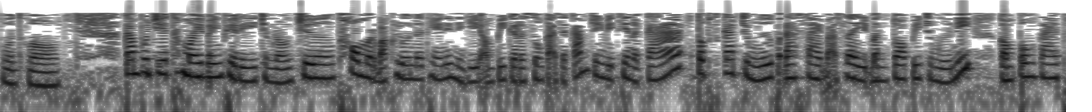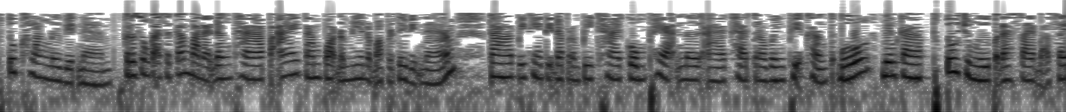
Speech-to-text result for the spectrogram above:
ធ្ងន់ធ្ងរកម្ពុជាថ្មីវិញភារីចំណងជើងធំរបស់ខ្លួននៅថ្ងៃនេះនិយាយអំពីក្រសួងកសិកម្មចេញវិធានការទប់ស្កាត់ជំងឺផ្ដាសាយបាក់សីបន្ទាប់ពីជំងឺនេះកំពុងតែផ្ទុះខ្លាំងនៅវៀតណាមក្រសួងកសិកម្មបានឲ្យដឹងថាផ្អែកតាមព័ត៌មានរបស់ប្រទេសវៀតណាមកាលពីថ្ងៃទី17ខែកុម្ភៈនៅឯខេត្តត្រវិញភៀកខាងត្បូងមានការផ្ទុះជំងឺផ្ដាសាយបាក់សី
